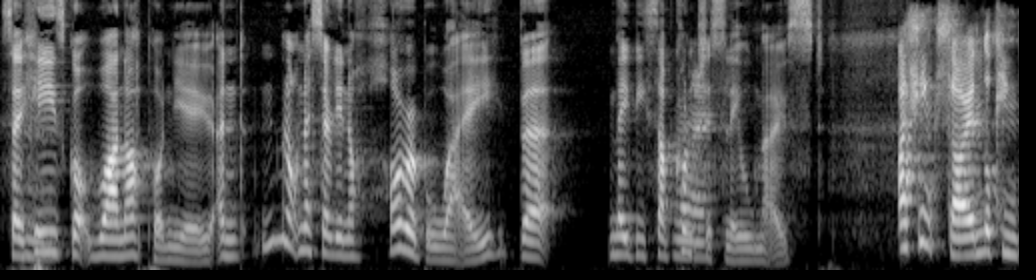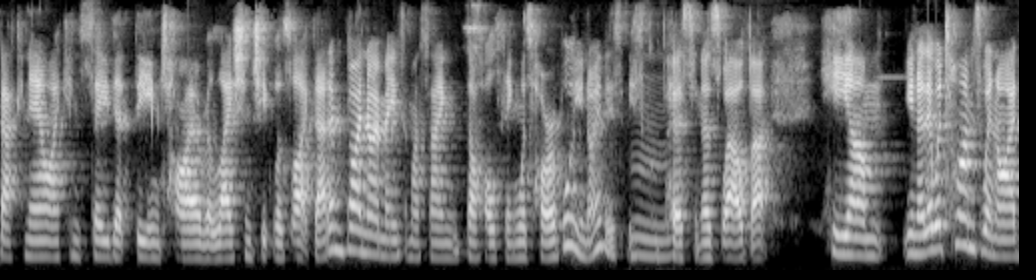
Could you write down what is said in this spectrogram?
so mm. he's got one up on you, and not necessarily in a horrible way, but maybe subconsciously no. almost. I think so. And looking back now, I can see that the entire relationship was like that. And by no means am I saying the whole thing was horrible. You know, there's this mm. person as well, but he, um, you know, there were times when I'd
